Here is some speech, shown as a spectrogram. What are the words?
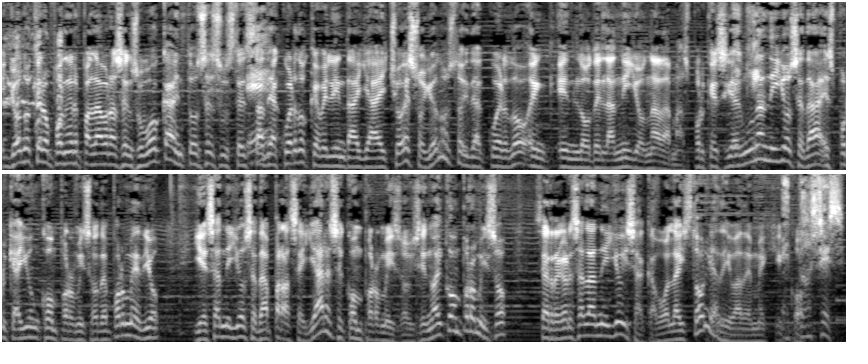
yo no quiero poner palabras en su boca, entonces usted está ¿Eh? de acuerdo que Belinda haya hecho eso. Yo no estoy de acuerdo en, en lo del anillo nada más, porque si un anillo se da es porque hay un compromiso de por medio y ese anillo se da para sellar ese compromiso. Y si no hay compromiso, se regresa el anillo y se acabó la historia, diva de México. Entonces,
